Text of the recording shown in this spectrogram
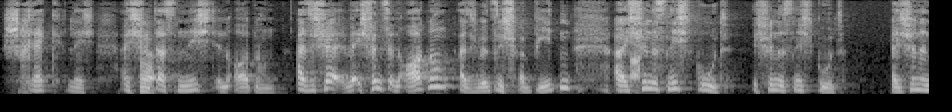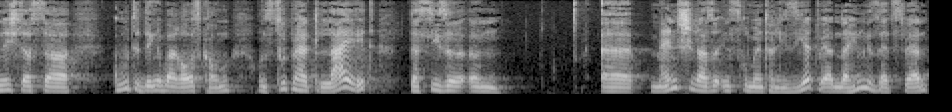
schrecklich. Also ich finde das nicht in Ordnung. Also ich, ich finde es in Ordnung, also ich will es nicht verbieten, aber ich finde es nicht gut. Ich finde es nicht gut. Also ich finde nicht, dass da gute Dinge bei rauskommen. Und es tut mir halt leid, dass diese ähm, äh, Menschen da so instrumentalisiert werden, dahingesetzt werden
